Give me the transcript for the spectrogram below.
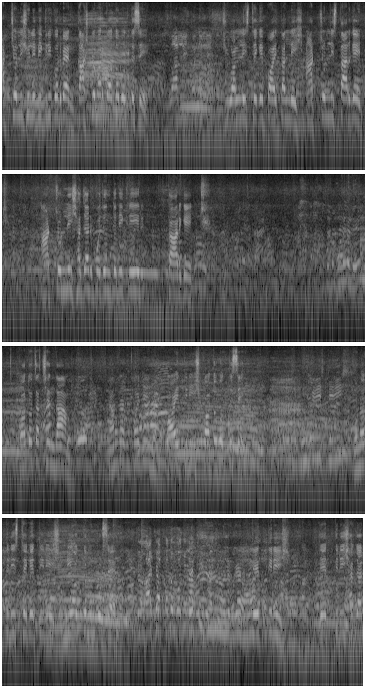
আটচল্লিশ হলে বিক্রি করবেন। কাস্টমার কত বলতেছে? চুয়াল্লিশ থেকে পঁয়তাল্লিশ আটচল্লিশ টার্গেট আটচল্লিশ হাজার পর্যন্ত বিক্রির টার্গেট কত চাচ্ছেন দাম? পঁয়ত্রিশ কত বলতেছে? উনত্রিশ থেকে তিরিশ নিয়ত কেমন করছেন তেত্রিশ তেত্রিশ হাজার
